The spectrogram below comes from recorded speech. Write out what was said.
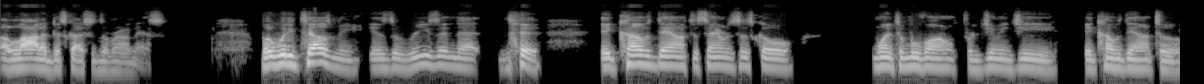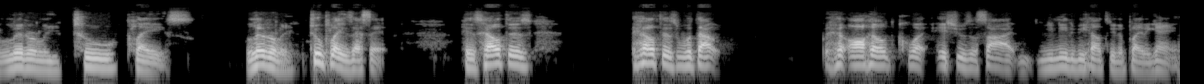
a lot of discussions around this. But what he tells me is the reason that it comes down to San Francisco wanting to move on for Jimmy G. It comes down to literally two plays, literally two plays. That's it his health is health is without all health issues aside, you need to be healthy to play the game.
